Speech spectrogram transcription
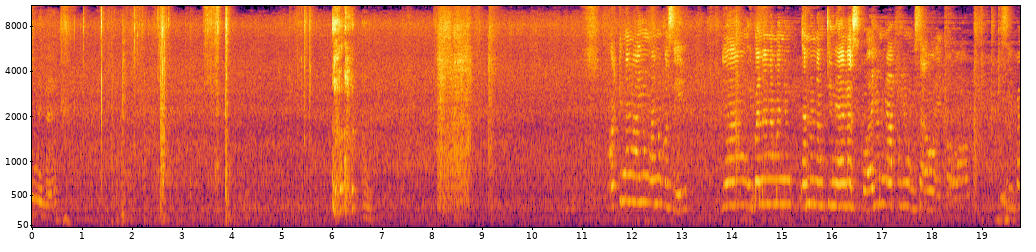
Bumili. Akin na nga yung ano kasi, yung iba na naman yung ano ng chinelas ko. Ayun nga po yung isa, oh, ito, oh. Kasi iba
